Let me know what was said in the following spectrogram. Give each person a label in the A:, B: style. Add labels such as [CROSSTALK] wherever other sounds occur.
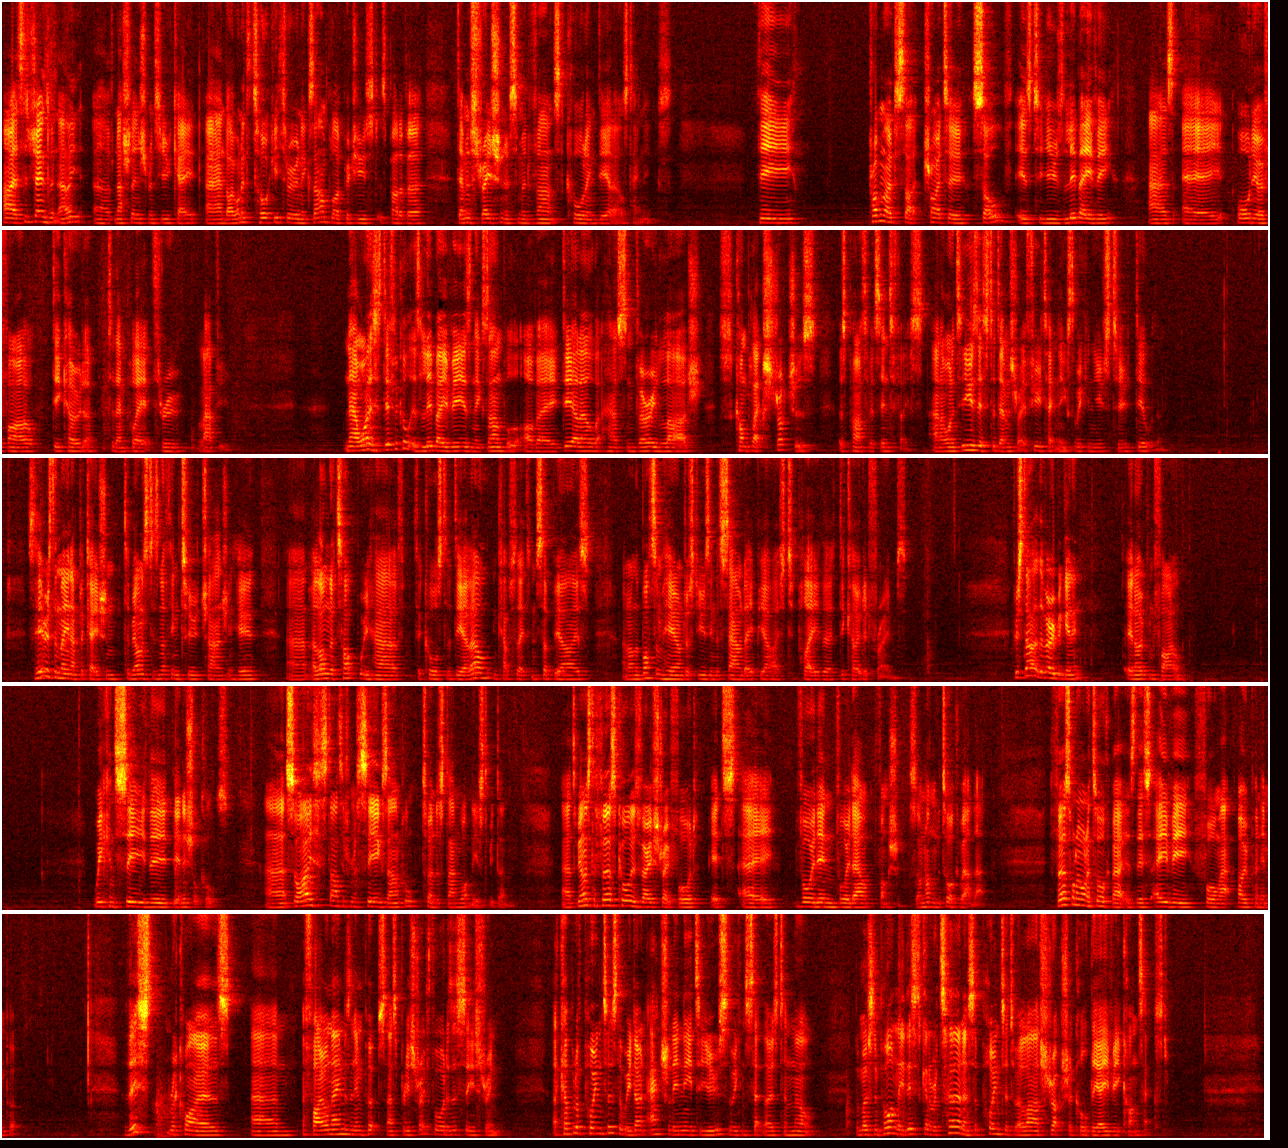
A: Hi, this is James McNally of National Instruments UK, and I wanted to talk you through an example I produced as part of a demonstration of some advanced calling DLLs techniques. The problem decided, tried to solve is to use libav as a audio file decoder to then play it through LabVIEW. Now, why this is difficult is libav is an example of a DLL that has some very large complex structures as part of its interface. And I wanted to use this to demonstrate a few techniques that we can use to deal with them. So here is the main application. To be honest, there's nothing too challenging here. Uh, along the top we have the calls to the DLL encapsulated in sub-VIs and on the bottom here I'm just using the sound APIs to play the decoded frames. If we start at the very beginning in OpenFile we can see the, the initial calls. Uh, so I started from a C example to understand what needs to be done. Uh, to be honest, the first call is very straightforward. It's a void in, void out function, so I'm not going to talk about that. The first one I want to talk about is this AV format open input. This requires um, a file name as an input, so that's pretty straightforward as a C string. A couple of pointers that we don't actually need to use, so we can set those to null. But most importantly, this is going to return us a pointer to a large structure called the AV context.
